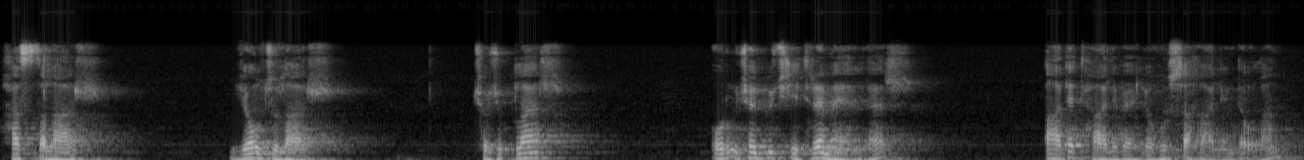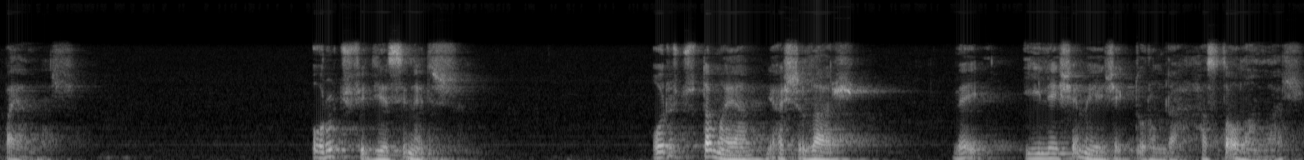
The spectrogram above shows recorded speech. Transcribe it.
hastalar, yolcular, çocuklar, oruca güç yetiremeyenler, adet hali ve lohusa halinde olan bayanlar. Oruç fidyesi nedir? Oruç tutamayan yaşlılar ve iyileşemeyecek durumda hasta olanlar,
